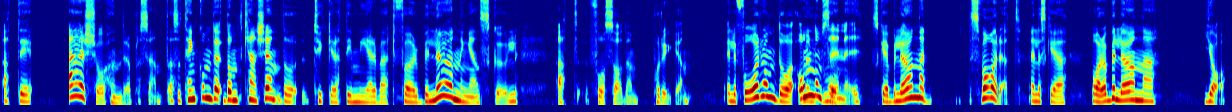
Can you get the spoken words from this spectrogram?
att det är så 100 procent? Alltså tänk om de, de kanske ändå tycker att det är mer värt för belöningens skull att få sadeln på ryggen. Eller får de då, om Men de säger nej, ska jag belöna svaret? Eller ska jag bara belöna ja?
